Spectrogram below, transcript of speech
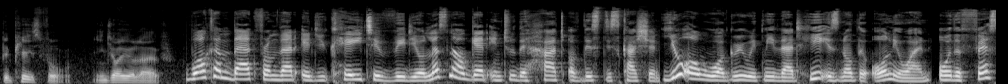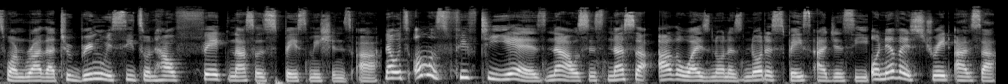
Be peaceful. Enjoy your life. Welcome back from that educative video. Let's now get into the heart of this discussion. You all will agree with me that he is not the only one, or the first one rather, to bring receipts on how fake NASA's space missions are. Now, it's almost 50 years now since NASA, otherwise known as not a space agency, or never a straight answer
